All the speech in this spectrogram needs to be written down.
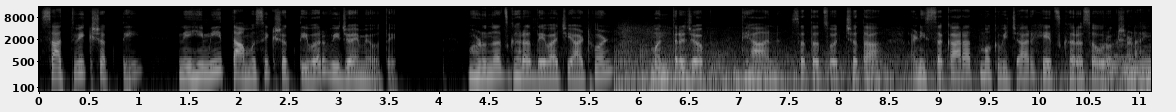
सात्विक शक्ती नेहमी तामसिक शक्तीवर विजय मिळवते. म्हणूनच घरात देवाची आठवण मंत्रजप ध्यान सतत स्वच्छता आणि सकारात्मक विचार हेच खरं संरक्षण आहे.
